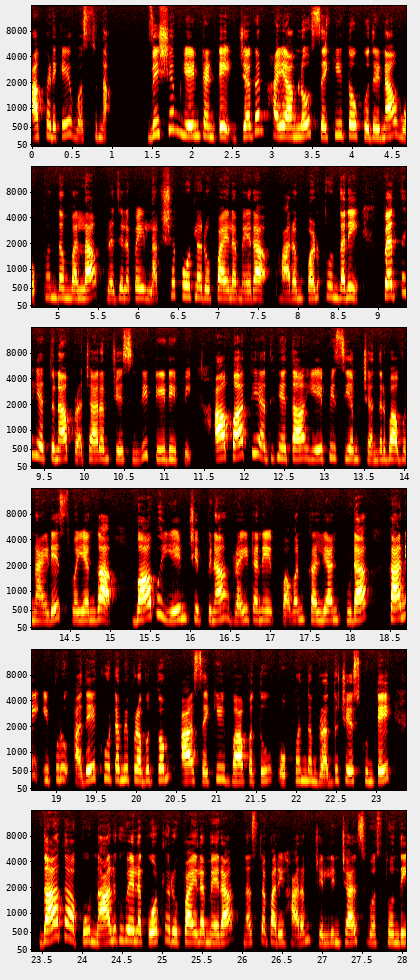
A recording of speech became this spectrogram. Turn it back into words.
అక్కడికే వస్తున్నా. విషయం ఏంటంటే జగన్ హయాంలో సెకీతో కుదిరిన ఒప్పందం వల్ల ప్రజలపై లక్ష కోట్ల రూపాయల మేర భారం పడుతోందని పెద్ద ఎత్తున ప్రచారం చేసింది టీడీపీ. ఆ పార్టీ అధినేత ఏపీ సీఎం చంద్రబాబు నాయుడే స్వయంగా బాబు ఏం చెప్పినా రైట్ అనే పవన్ కళ్యాణ్ కూడా. కానీ ఇప్పుడు అదే కూటమి ప్రభుత్వం ఆ సెకీ బాపతు ఒప్పందం రద్దు చేసుకుంటే దాదాపు నాలుగు వేల కోట్ల రూపాయల మేర నష్టపరిహారం చెల్లించాల్సి వస్తుంది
